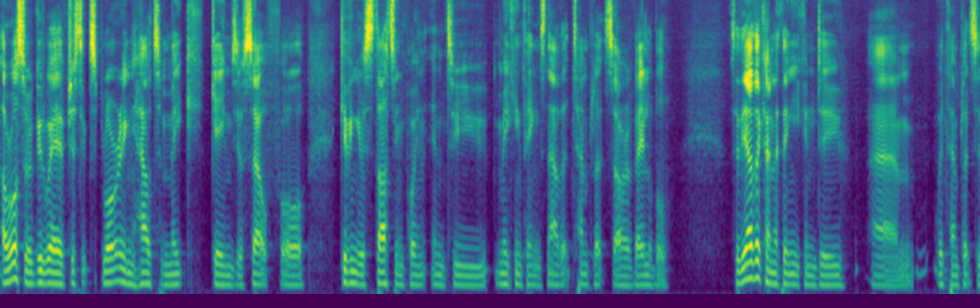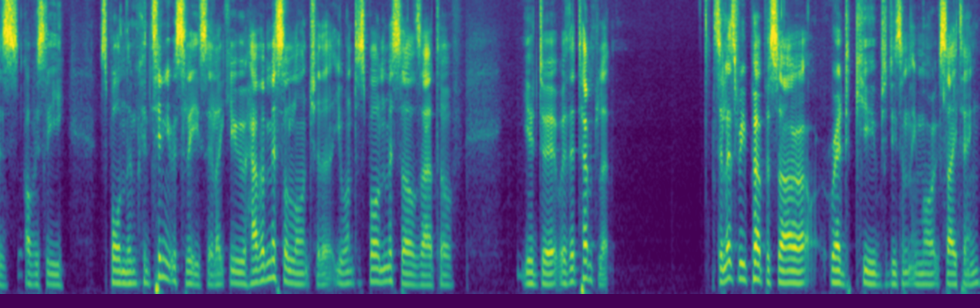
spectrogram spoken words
are also a good way of just exploring how to make games yourself or giving you a starting point into making things now that templates are available. So the other kind of thing you can do um, with templates is obviously spawn them continuously. So like you have a missile launcher that you want to spawn missiles out of, you do it with a template. So let's repurpose our red cube to do something more exciting.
